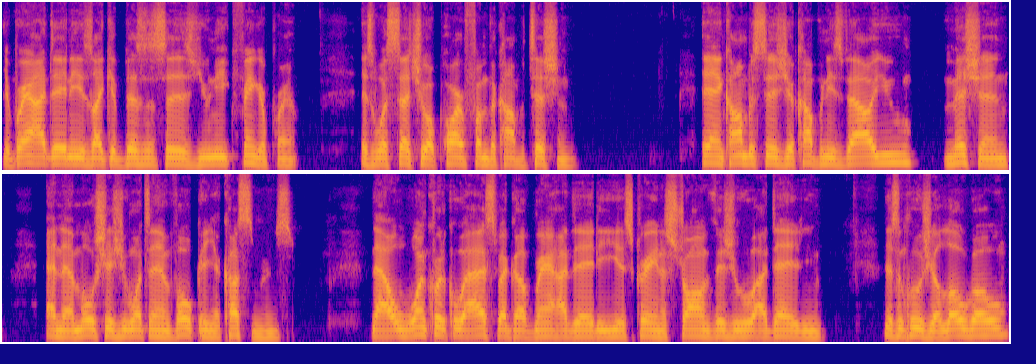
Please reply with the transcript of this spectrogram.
Your brand identity is like your business's unique fingerprint, is what sets you apart from the competition. It encompasses your company's value, mission, and the emotions you want to invoke in your customers. Now, one critical aspect of brand identity is creating a strong visual identity. This includes your logo,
